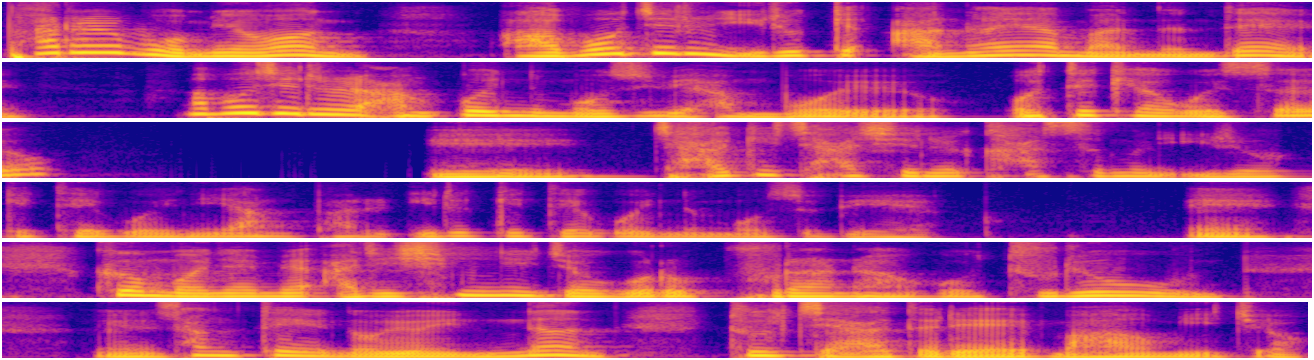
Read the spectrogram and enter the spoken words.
팔을 보면 아버지를 이렇게 안아야 맞는데 아버지를 안고 있는 모습이 안 보여요. 어떻게 하고 있어요? 예, 자기 자신을 가슴을 이렇게 대고 있는 양팔을 이렇게 대고 있는 모습이에요. 예, 그건 뭐냐면 아직 심리적으로 불안하고 두려운 예, 상태에 놓여 있는 둘째 아들의 마음이죠.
